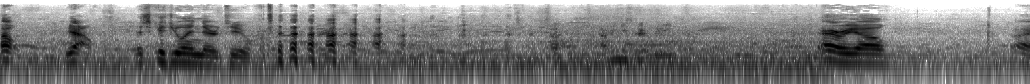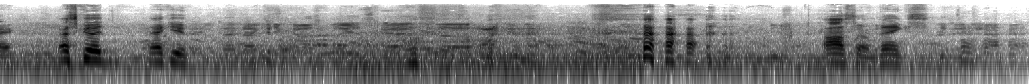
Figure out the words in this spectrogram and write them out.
Oh, yeah, let's get you in there too. there we go. All right, that's good. Thank you. Awesome. Thanks.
